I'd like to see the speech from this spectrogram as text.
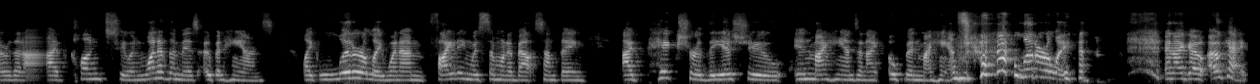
or that I've clung to, and one of them is open hands. Like literally, when I'm fighting with someone about something, I picture the issue in my hands and I open my hands, literally. and I go, okay,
